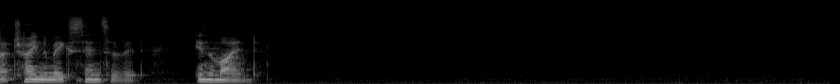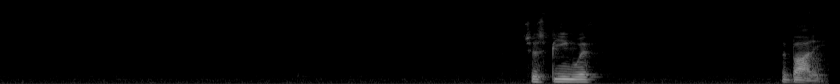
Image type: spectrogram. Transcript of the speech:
Not trying to make sense of it in the mind. Just being with the body.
